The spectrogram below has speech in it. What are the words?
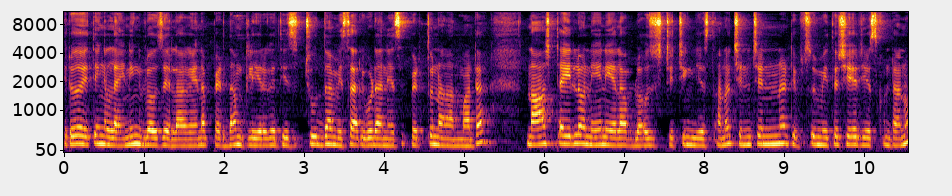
ఈరోజు అయితే ఇంకా లైనింగ్ బ్లౌజ్ ఎలాగైనా పెడదాం క్లియర్గా తీసి చూద్దాం ఈసారి కూడా అనేసి పెడుతున్నాను అనమాట నా స్టైల్లో నేను ఎలా బ్లౌజ్ స్టిచ్చింగ్ చేస్తానో చిన్న చిన్న టిప్స్ మీతో షేర్ చేసుకుంటాను.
